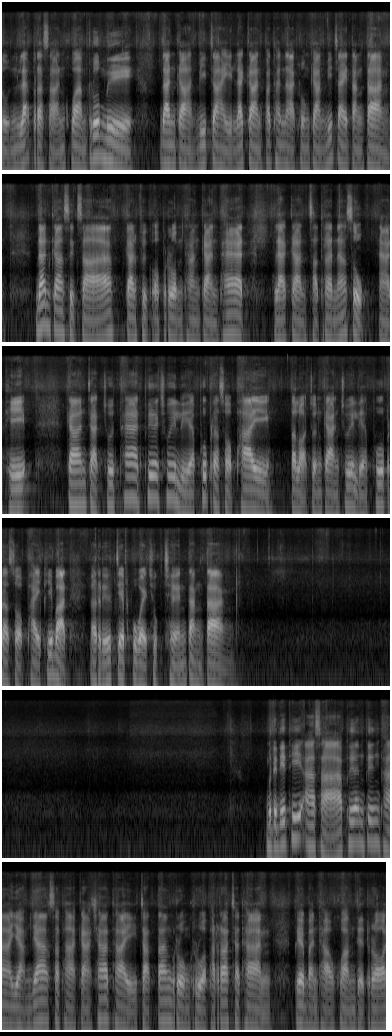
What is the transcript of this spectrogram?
นุนและประสานความร่วมมือ ด้านการวิจัยและการพัฒนาโครงการวิจัยต่างๆ ด้านการศึกษา การฝึกอบรมทางการแพทย์ และการสาธารณสุขอาทิ การจัดชุดแพทย์เพื่อช่วยเหลือผู้ประสบภัย ตลอดจนการช่วยเหลือผู้ประสบภัยพิบัติ หรือเจ็บป่วยฉุกเฉินต่างๆมูลนิธิอาสาเพื่อนพึ่งพายามยากสภากาชาติไทย จัดตั้งโรงครัวพระราชทาน เพื่อบรรเทาความเดือดร้อน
